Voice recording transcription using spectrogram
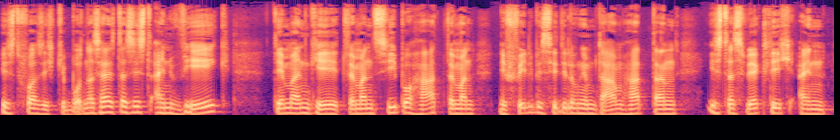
ist Vorsicht geboten. Das heißt, das ist ein Weg, den man geht. Wenn man SIBO hat, wenn man eine Fehlbesiedelung im Darm hat, dann ist das wirklich ein,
